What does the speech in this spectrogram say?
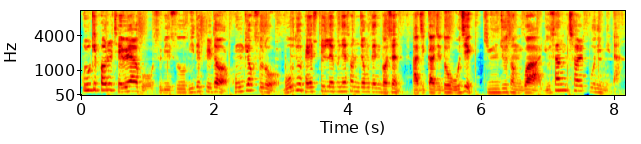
골키퍼를 제외하고 수비수, 미드필더, 공격수로 모두 베스트 11에 선정된 것은 아직까지도 오직 김주성과 유상철 뿐입니다.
